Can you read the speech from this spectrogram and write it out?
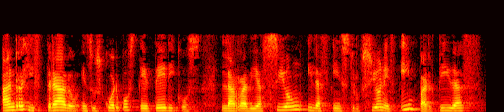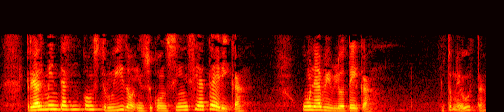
han registrado en sus cuerpos etéricos la radiación y las instrucciones impartidas, realmente han construido en su conciencia etérica una biblioteca. Esto me gusta.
